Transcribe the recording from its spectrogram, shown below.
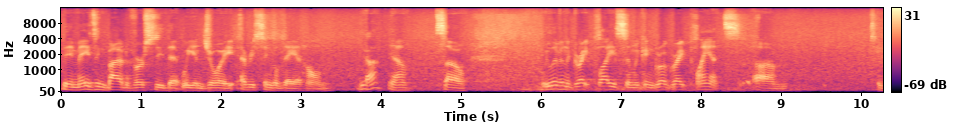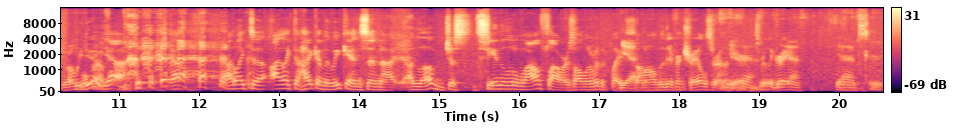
the amazing biodiversity that we enjoy every single day at home. Yeah. Yeah. So we live in a great place and we can grow great plants. Um, to grow We do, yeah. yeah. I like to I like to hike on the weekends, and I, I love just seeing the little wildflowers all over the place Yeah. on all the different trails around here. It's really great. Yeah. Yeah, absolutely.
